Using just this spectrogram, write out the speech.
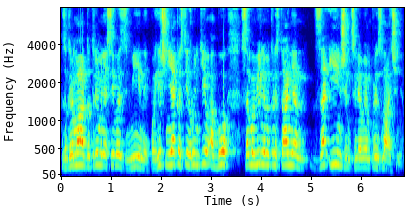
зокрема, дотримання сівозміни, погіршення якості ґрунтів або самовільне використання за іншим цільовим призначенням.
